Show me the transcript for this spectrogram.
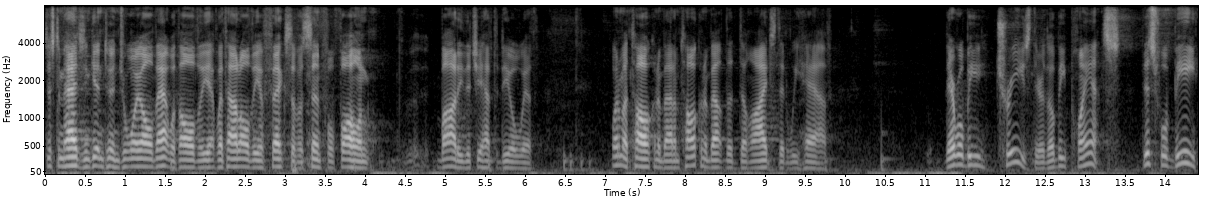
Just imagine getting to enjoy all that with all the, without all the effects of a sinful, fallen body that you have to deal with. What am I talking about? I'm talking about the delights that we have. There will be trees there, there'll be plants. This will be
